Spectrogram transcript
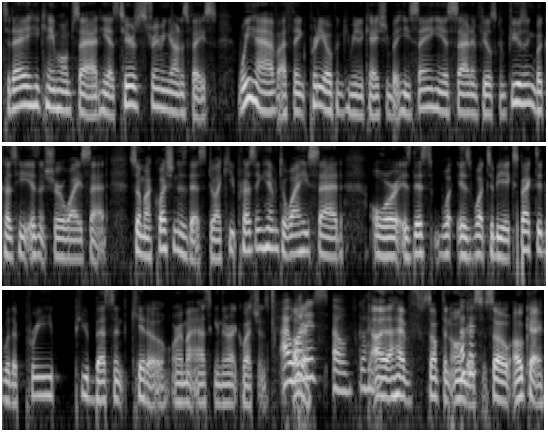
Today, he came home sad. He has tears streaming down his face. We have, I think, pretty open communication, but he's saying he is sad and feels confusing because he isn't sure why he's sad. So, my question is this Do I keep pressing him to why he's sad, or is this what is what to be expected with a pre pubescent kiddo, or am I asking the right questions? I Okay. wanted. Oh, go ahead. I have something on Okay. this. So, okay.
